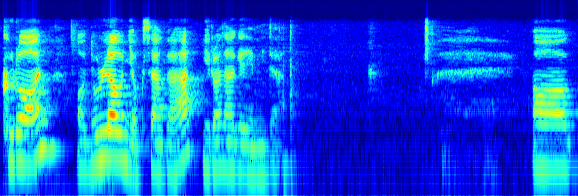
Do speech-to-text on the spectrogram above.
그런 어, 놀라운 역사가 일어나게 됩니다. 어,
